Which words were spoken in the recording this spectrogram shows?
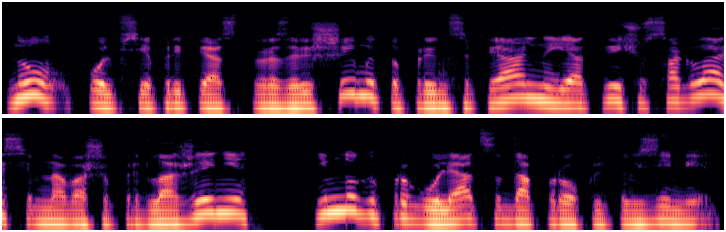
Ну, коль все препятствия разрешимы, то принципиально я отвечу согласием на ваше предложение немного прогуляться до проклятых земель.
